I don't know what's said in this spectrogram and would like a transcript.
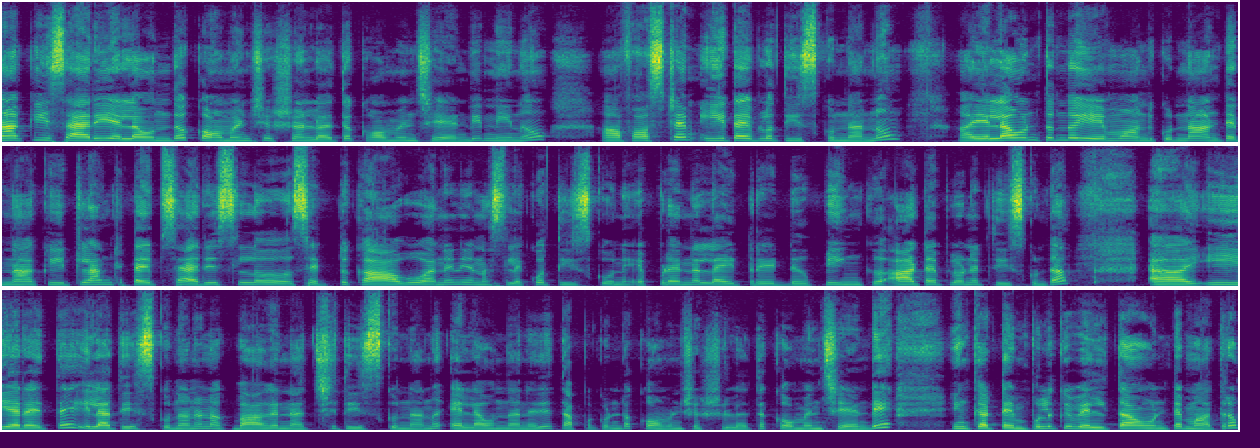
నాకు ఈ శారీ ఎలా ఉందో కామెంట్ సెక్షన్లో అయితే కామెంట్ చేయండి. నేను ఫస్ట్ టైం ఈ టైప్లో తీసుకున్నాను. ఎలా ఉంటుందో ఏమో అనుకున్నా. అంటే నాకు ఇట్లాంటి టైప్ శారీస్లో సెట్ కావు అని నేను అసలు ఎక్కువ తీసుకుని. ఎప్పుడైనా లైట్ రెడ్ పింక్ ఆ టైప్లోనే తీసుకుంటా. ఈ ఇయర్ అయితే ఇలా తీసుకున్నాను. నాకు బాగా నచ్చి తీసుకున్నాను. ఎలా ఉందనేది తప్పకుండా కామెంట్ సెక్షన్లో అయితే కామెంట్ చేయండి. ఇంకా టెంపుల్కి వెళ్తూ ఉంటే మాత్రం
